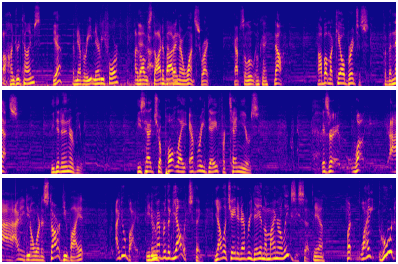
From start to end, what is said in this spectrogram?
a hundred times. yeah I've never eaten there before. I've Yeah, always thought about it. I've been it. there once right absolutely Okay. now how about Mikal Bridges for the Nets he did an interview he's had Chipotle every day for 10 years is there what ah, I didn't even know where to start Do you buy it? I do buy it You do? remember the Yelich thing Yelich ate it every day in the minor leagues he said Yeah. But why? Who would?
